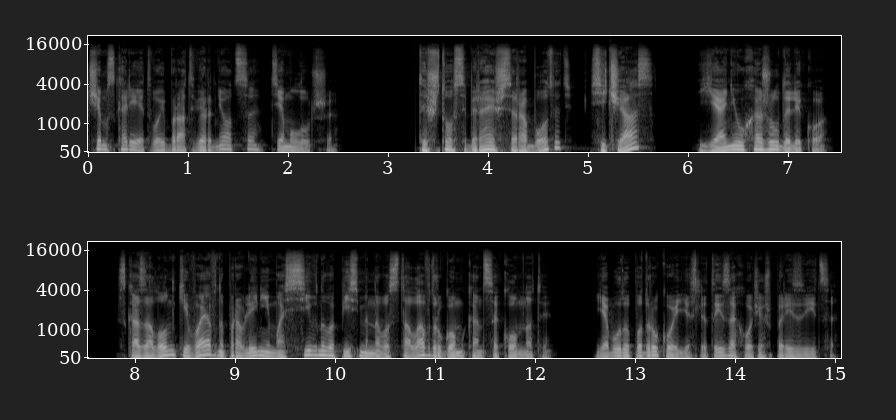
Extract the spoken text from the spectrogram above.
«Чем скорее твой брат вернется, тем лучше». «Ты что, собираешься работать? Сейчас?» «Я не ухожу далеко», — сказал он, кивая в направлении массивного письменного стола в другом конце комнаты. «Я буду под рукой, если ты захочешь порезвиться».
